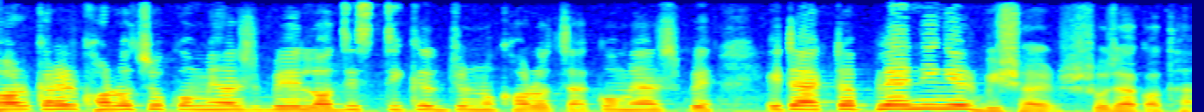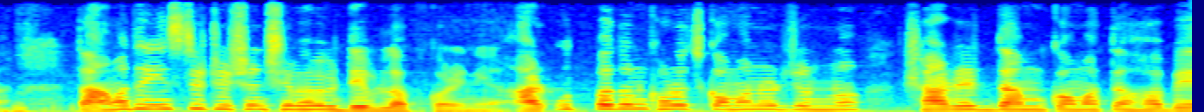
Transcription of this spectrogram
সরকারের খরচও কমে আসবে লজিস্টিকের জন্য খরচ কমে আসবে। এটা একটা প্ল্যানিংয়ের বিষয় সোজা কথা। তা আমাদের ইনস্টিটিউশন সেভাবে ডেভেলপ করেনি। আর উৎপাদন খরচ কমানোর জন্য সারের দাম কমাতে হবে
